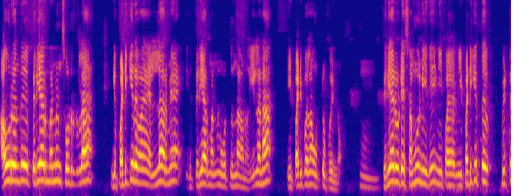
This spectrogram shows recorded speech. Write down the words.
அவர் வந்து பெரியார் மண்ணுன்னு சொல்றதுல இங்கே படிக்கிறவன் எல்லாருமே இது பெரியார் மண்ணுன்னு ஒருத்தன் தான் ஆகணும். இல்லைன்னா நீ படிப்பெல்லாம் விட்டு போயிடணும். பெரியாருடைய சமூக நீதி நீ நீ படிக்கிறத விட்டு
